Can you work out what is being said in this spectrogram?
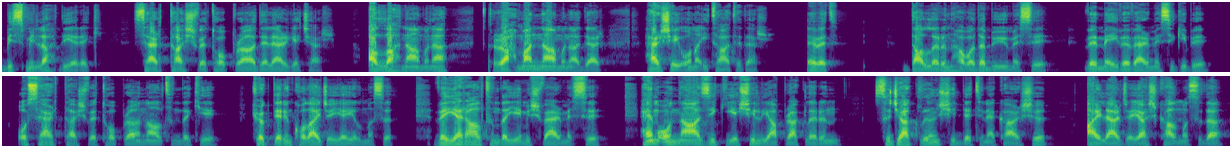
Bismillah diyerek sert taş ve toprağa deler geçer. Allah namına, Rahman namına der, her şey ona itaat eder. Evet, dalların havada büyümesi ve meyve vermesi gibi o sert taş ve toprağın altındaki köklerin kolayca yayılması ve yer altında yemiş vermesi, hem o nazik yeşil yaprakların sıcaklığın şiddetine karşı aylarca yaş kalması da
